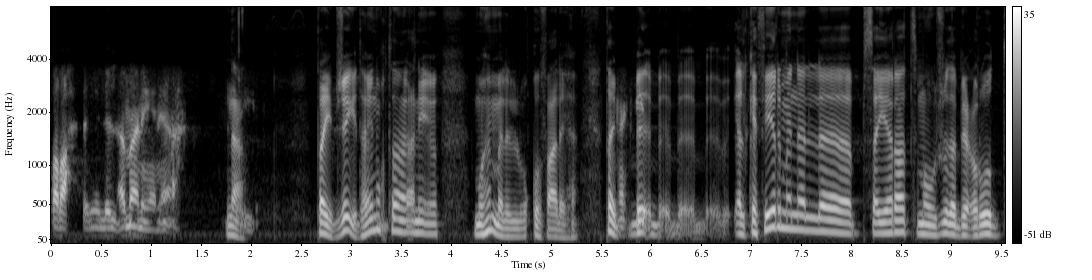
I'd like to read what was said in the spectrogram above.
صراحة يعني للأمانة يعني. نعم. طيب جيد. هاي نقطة يعني مهمة للوقوف عليها. طيب ب ب ب الكثير من السيارات موجودة بعروض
